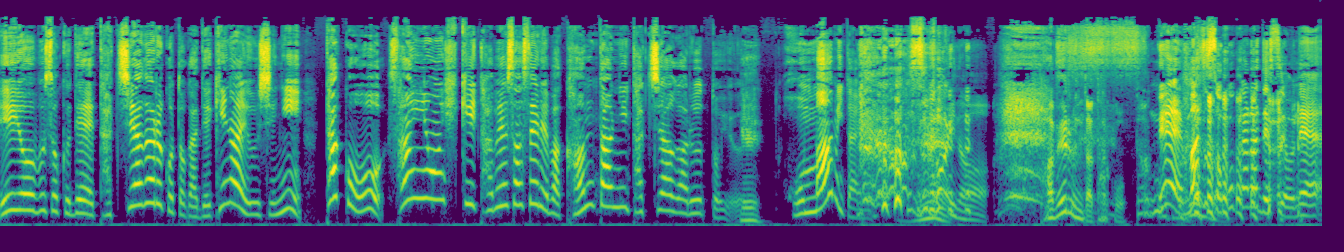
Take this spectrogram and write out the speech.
栄養不足で立ち上がることができない牛にタコを34匹食べさせれば簡単に立ち上がるという。えほんま？みたいな。すごいな。食べるんだタコ。ねえまずそこからですよね。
